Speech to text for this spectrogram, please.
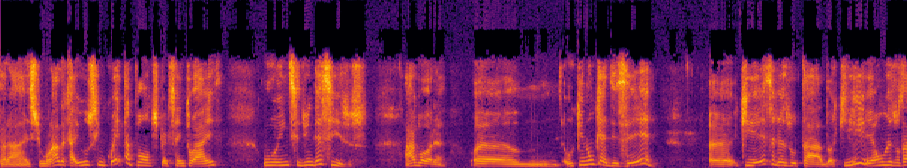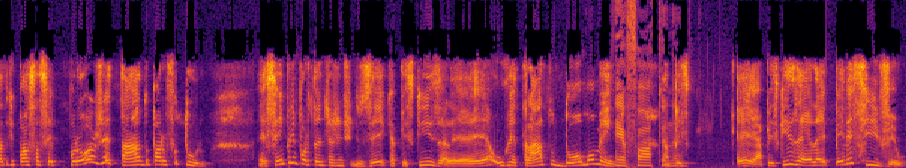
a estimulada caiu 50 pontos percentuais o índice de indecisos. Agora, um, o que não quer dizer uh, que esse resultado aqui é um resultado que possa ser projetado para o futuro. É sempre importante a gente dizer que a pesquisa é o retrato do momento. É foto, a né? É, a pesquisa ela é perecível.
